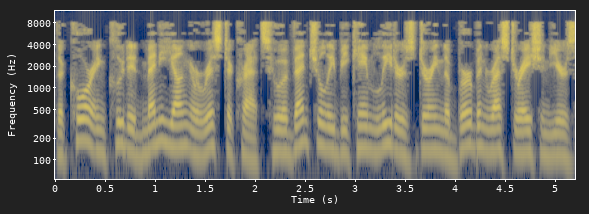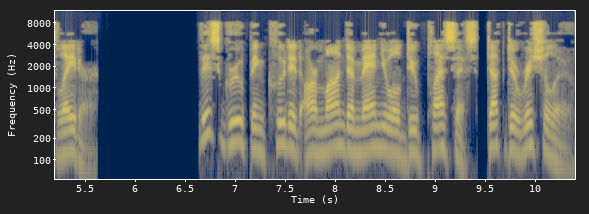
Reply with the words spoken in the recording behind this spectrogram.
the corps included many young aristocrats who eventually became leaders during the Bourbon Restoration years later. This group included Armand Emmanuel du Plessis, Duc de Richelieu,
